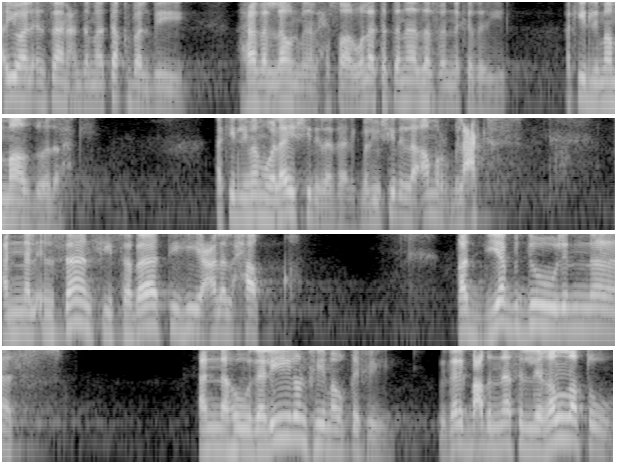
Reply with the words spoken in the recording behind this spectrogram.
أيها الإنسان عندما تقبل بهذا اللون من الحصار ولا تتنازل فإنك ذليل. أكيد الإمام ما قصده هذا الحكي. أكيد الإمام ولا يشير إلى ذلك بل يشير إلى أمر بالعكس. أن الإنسان في ثباته على الحق قد يبدو للناس أنه ذليل في موقفه. لذلك بعض الناس اللي غلطوا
